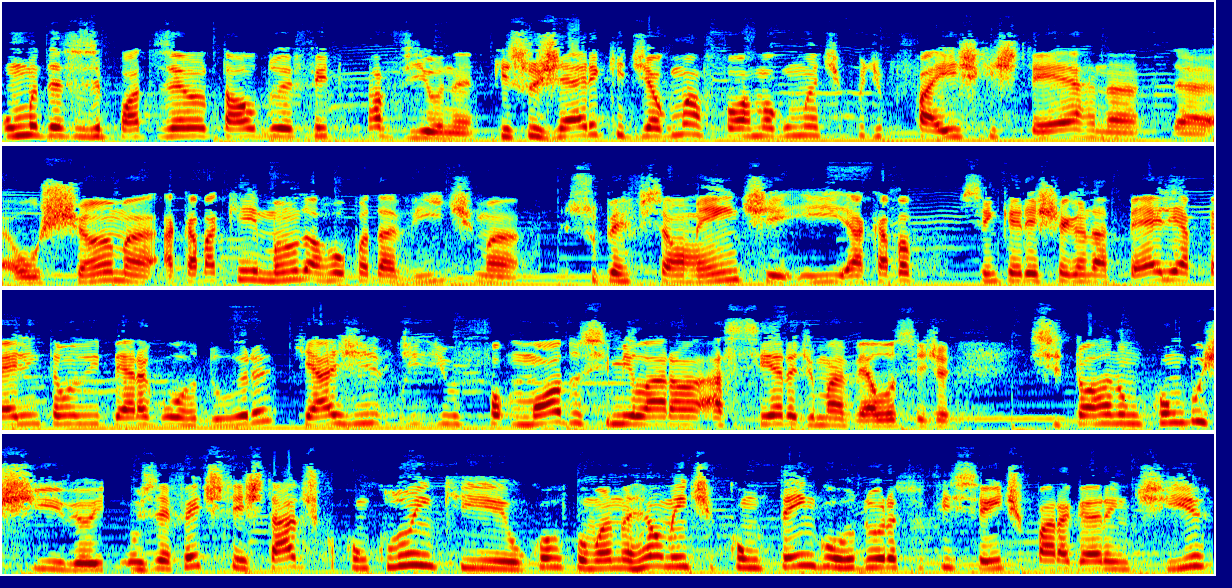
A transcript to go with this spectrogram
Uma dessas hipóteses é o tal do efeito pavio, né? Que sugere que de alguma forma, algum tipo de faísca externa é, ou chama acaba queimando a roupa da vítima superficialmente e acaba sem querer chegando à pele, e a pele então libera gordura que age de, de modo similar à cera de uma vela, ou seja, se torna um combustível. E os efeitos testados concluem que o corpo humano realmente contém gordura suficiente para garantir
